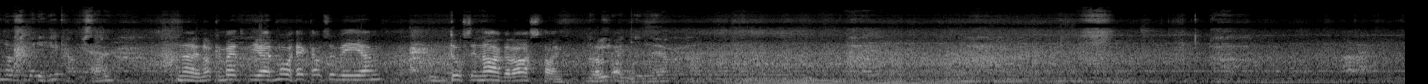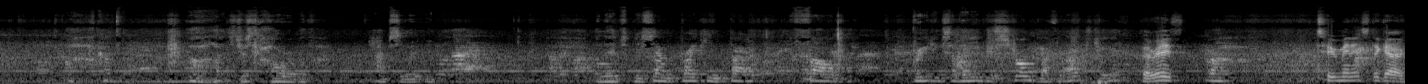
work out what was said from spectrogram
You not so hiccups. No, not compared to. You had more hiccups with the um, Dorset Naga last time. A I'm lot- thinking now. Oh, oh, that's just horrible. Absolutely. And there'd be some breaking bad farmer breeding something even stronger for next year. There is. Two minutes to go.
